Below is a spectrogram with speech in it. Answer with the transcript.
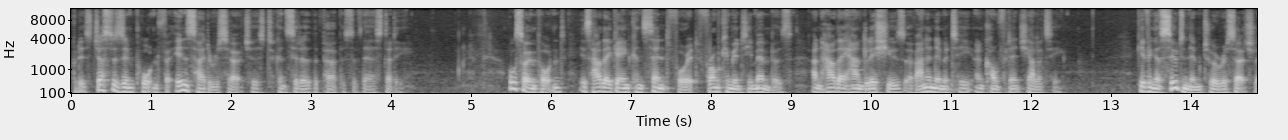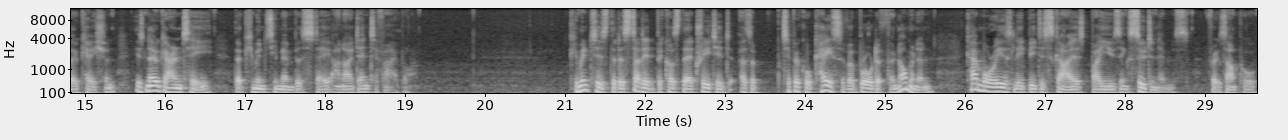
But it's just as important for insider researchers to consider the purpose of their study. Also important is how they gain consent for it from community members and how they handle issues of anonymity and confidentiality. Giving a pseudonym to a research location is no guarantee that community members stay unidentifiable. Communities that are studied because they're treated as a typical case of a broader phenomenon can more easily be disguised by using pseudonyms. For example,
